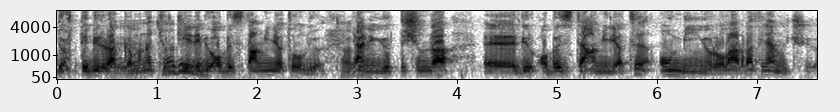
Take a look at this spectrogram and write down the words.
dörtte bir rakamına Ee, Türkiye'de bir obezite ameliyatı oluyor. Tabii. Yani yurt dışında e, bir obezite ameliyatı 10 bin eurolarda falan uçuyor.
